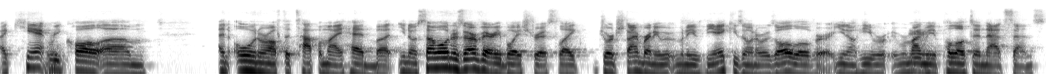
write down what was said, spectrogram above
I can not mm-hmm. recall um, an owner off the top of my head, but you know some owners are very boisterous. Like George Steinbrenner when he was the Yankees owner was all over. You know he re- reminded me of Pallotta in that sense.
